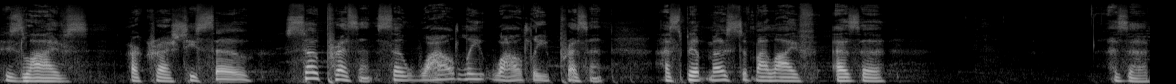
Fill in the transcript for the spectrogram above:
whose lives are crushed. He's so so present, so wildly, wildly present. I spent most of my life as a as a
